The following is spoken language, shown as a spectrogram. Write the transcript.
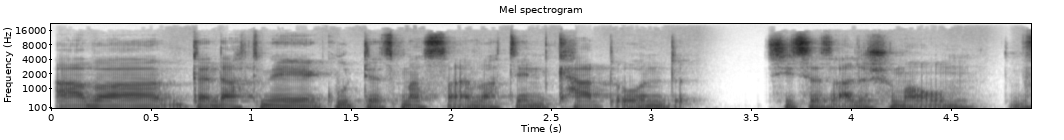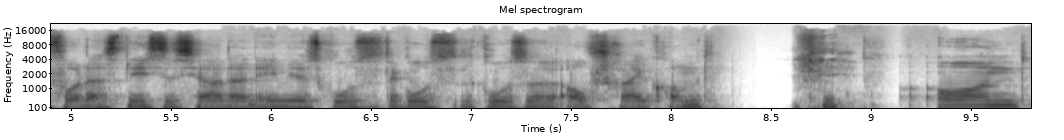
aber dann dachte ich mir, gut, jetzt machst du einfach den Cut und ziehst das alles schon mal um, bevor das nächstes Jahr dann irgendwie das große, der große, große Aufschrei kommt. und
